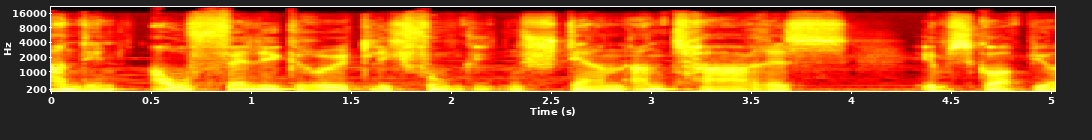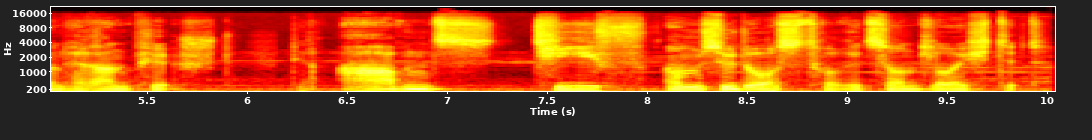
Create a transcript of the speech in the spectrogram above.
an den auffällig rötlich funkelnden Stern Antares im Skorpion heranpirscht, der abends tief am Südosthorizont leuchtet.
